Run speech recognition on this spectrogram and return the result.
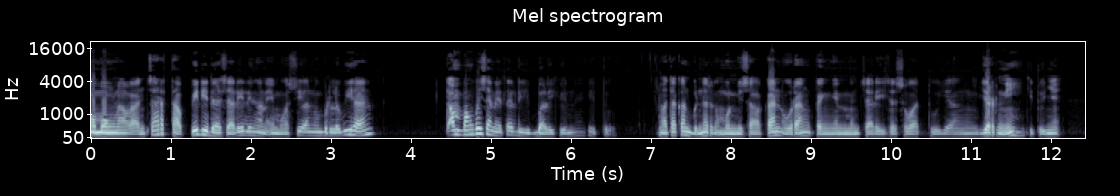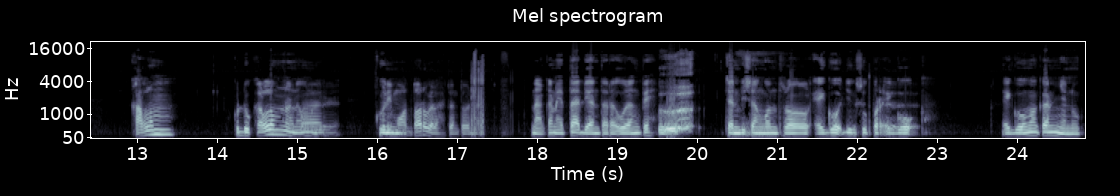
ngomongna lancar tapi didasari dengan emosi anu berlebihan. Gampang pisan eta dibalikeun gitu. Mata kan bener namun misalkan orang pengen mencari sesuatu yang jernih gitunya kalem kudu kalem nah naon. Sabar. Beli motor lah contohnya. nah kan eta di antara orang teh can bisa ngontrol ego jeung super ego ego mah kan nyanuk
